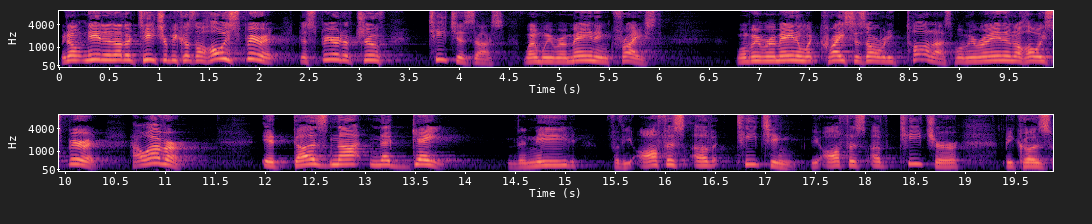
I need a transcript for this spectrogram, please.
We don't need another teacher because the Holy Spirit, the Spirit of truth, teaches us when we remain in Christ, when we remain in what Christ has already taught us, when we remain in the Holy Spirit. However, it does not negate the need for the office of teaching, the office of teacher, because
